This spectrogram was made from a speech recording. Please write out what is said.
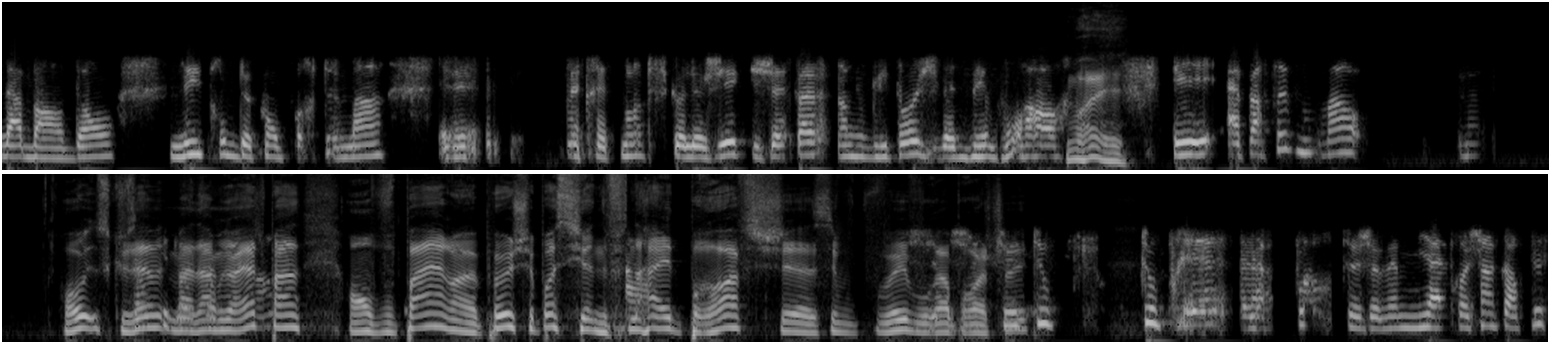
l'abandon, les troubles de comportement. Euh, le traitement psychologique. J'espère qu'on n'oublie pas, je vais de mémoire. Ouais. Et à partir du moment Oh, excusez, Madame Goyette, je pense on vous perd un peu. Je ne sais pas s'il y a une ah. fenêtre prof, si vous pouvez vous rapprocher. tout, tout, près de la porte. Je vais m'y approcher encore plus.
